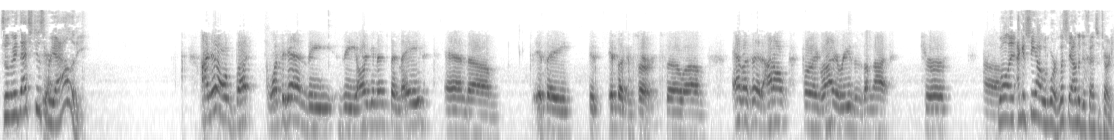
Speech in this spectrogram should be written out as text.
So I mean that's just Yeah. reality. I know, but once again, the the argument's been made, and um, it's a it, it's a concern. So, um, as I said, I don't, for a variety of reasons, I'm not sure. Uh, Well, I I can see how it would work. Let's say I'm a defense attorney,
